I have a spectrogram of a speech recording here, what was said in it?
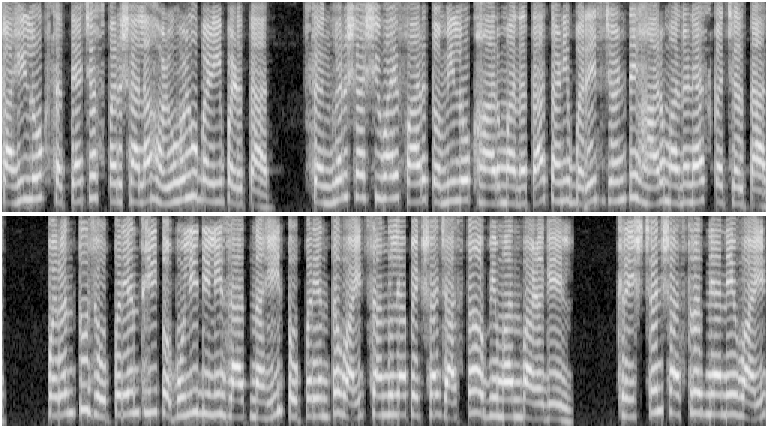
काही लोक सत्याच्या स्पर्शाला हळूहळू बळी पडतात. संघर्षाशिवाय फार कमी लोक हार मानतात आणि बरेच जण ते हार मानण्यास कचरतात. परंतु जोपर्यंत ही कबुली दिली जात नाही तोपर्यंत वाईट चांगल्यापेक्षा जास्त अभिमान बाळगेल. ख्रिश्चन शास्त्रज्ञाने वाईट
